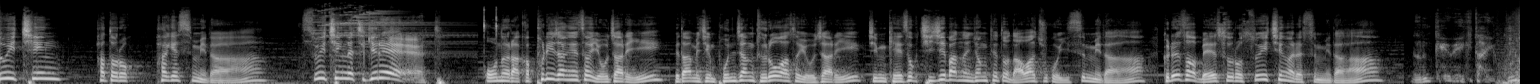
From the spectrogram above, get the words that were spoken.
스위칭 하도록 하겠습니다. 스위칭 렛츠 기릿! 오늘 아까 프리장에서 요 자리, 그 다음에 지금 본장 들어와서 요 자리, 지금 계속 지지받는 형태도 나와주고 있습니다. 그래서 매수로 스위칭을 했습니다. 너는 계획이 다 있구나.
